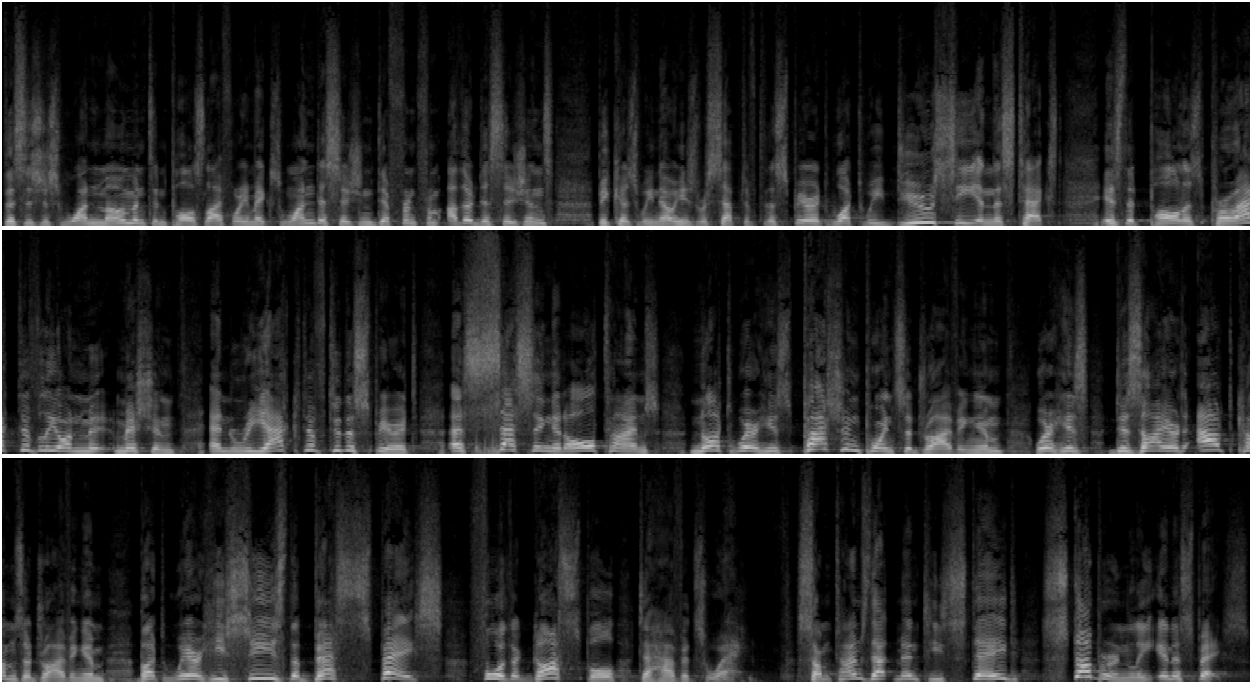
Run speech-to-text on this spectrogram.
This is just one moment in Paul's life where he makes one decision different from other decisions because we know he's receptive to the Spirit. What we do see in this text is that Paul is proactively on mission and reactive to the Spirit, assessing at all times not where his passion points are driving him, where his desired outcomes are driving him, but where he sees the best space for the gospel to have its way. Sometimes that meant he stayed stubbornly in a space.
